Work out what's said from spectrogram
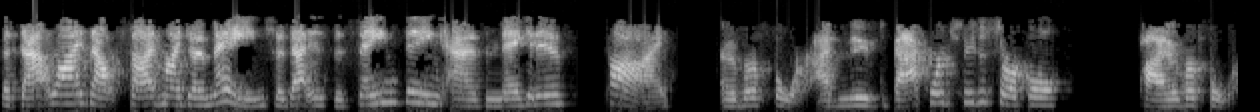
but that lies outside my domain, so that is the same thing as negative pi over 4. I've moved backwards through the circle, pi over 4.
